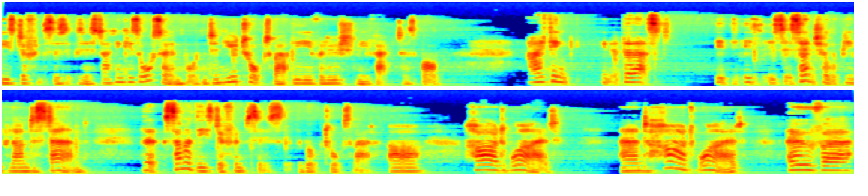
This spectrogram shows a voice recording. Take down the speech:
these differences exist, I think is also important. And you talked about the evolutionary factors, Bob. I think you know, that's it, it, it's essential that people understand that some of these differences that the book talks about are hardwired and hardwired over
